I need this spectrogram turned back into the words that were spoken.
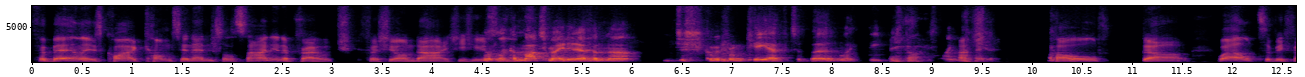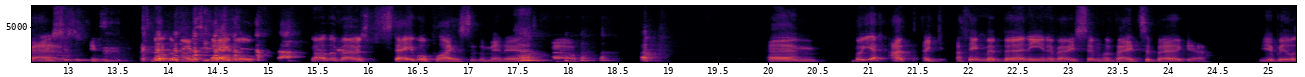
for Burnley. It's quite a continental signing approach for Sean Dyche. She's usually like a match made in heaven. That just coming from Kiev to Burnley, deep in Lancashire. Cold, dark. Well, to be fair, it's, it's, not the most stable, not the most stable place at the minute. So. Um, but yeah, I, I, I think McBurnie in a very similar vein to Berge, you'd be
